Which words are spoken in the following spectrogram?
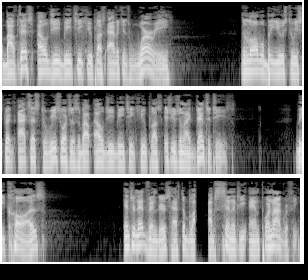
about this, LGBTQ plus advocates worry the law will be used to restrict access to resources about LGBTQ plus issues and identities because internet vendors have to block obscenity and pornography.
